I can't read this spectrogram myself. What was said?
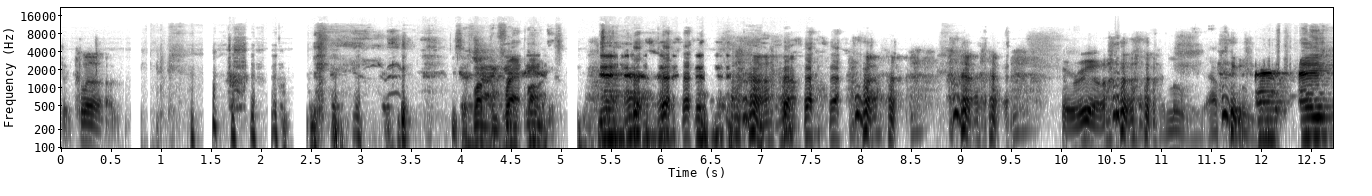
the club. He said, fuck them frat parties. For real. Absolutely, absolutely. Hey, hey,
